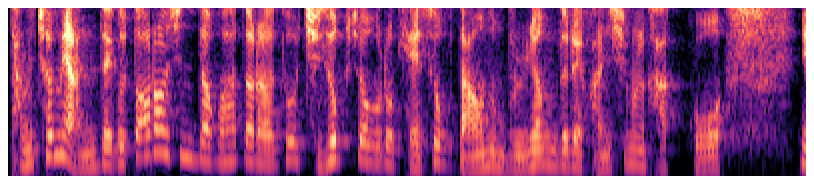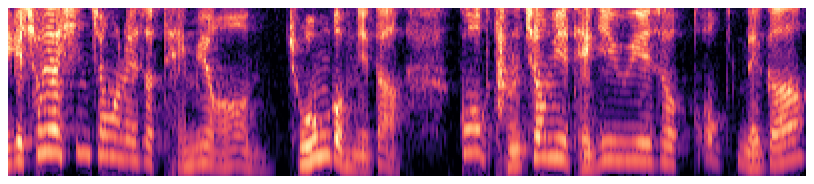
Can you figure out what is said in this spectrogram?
당첨이 안 되고 떨어진다고 하더라도 지속적으로 계속 나오는 물량들에 관심을 갖고 이게 청약 신청을 해서 되면 좋은 겁니다. 꼭 당첨이 되기 위해서 꼭 내가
